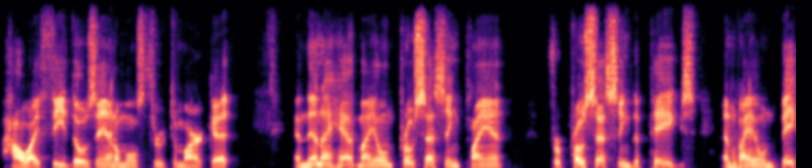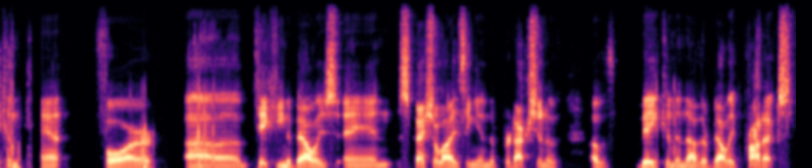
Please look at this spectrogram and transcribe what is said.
how I feed those animals through to market. And then I have my own processing plant for processing the pigs and my own bacon plant for uh, taking the bellies and specializing in the production of, of bacon and other belly products.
